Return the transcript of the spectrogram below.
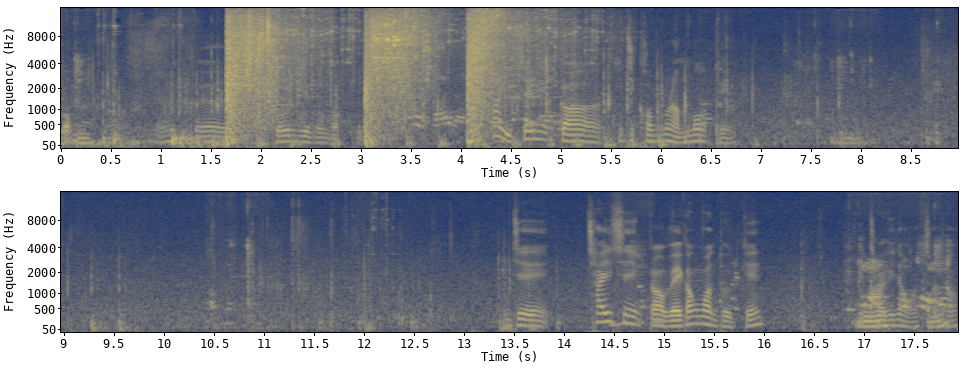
뭐그 좋은 집은 먹기 차 있으니까 굳이 건물 안 먹어도 돼. 이제 차 있으니까 외곽만 돌게. 음. 자기장 맞춰서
